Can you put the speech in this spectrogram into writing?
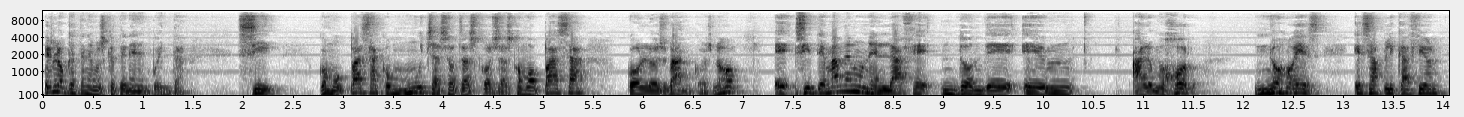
es lo que tenemos que tener en cuenta. Si, como pasa con muchas otras cosas, como pasa con los bancos, ¿no? Eh, si te mandan un enlace donde em, a lo mejor no es esa aplicación,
